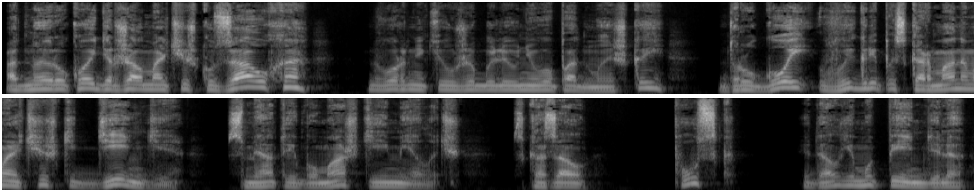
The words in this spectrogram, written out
одной рукой держал мальчишку за ухо, дворники уже были у него под мышкой, другой выгреб из кармана мальчишки деньги, смятые бумажки и мелочь. Сказал «пуск» и дал ему пенделя.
